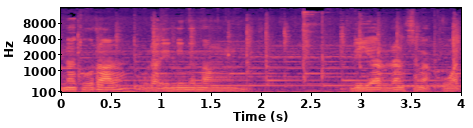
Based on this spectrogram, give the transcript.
natural. Ular ini memang liar dan sangat kuat.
